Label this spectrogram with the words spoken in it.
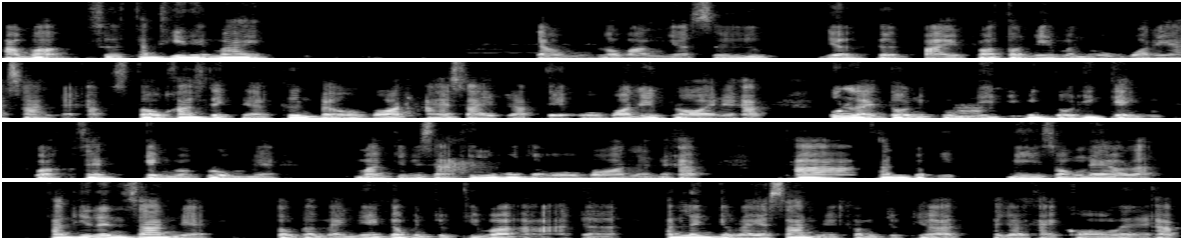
ถามว่าซื้อทันทีได้ไหมเราระวังอย่าซื้อ เยอะเกินไป เพราะตอนนี้มันโอเวอร์ระยะสั้นนะครับสโตคาสติกเนี่ยขึ้นไปโอเวอร์บอทไอไซด์ระดับเดโอเวอร์เรียบร้อยนะครับหุ้นหลายตัวในกลุ่มนี้ที่เป็นตัวที่เก่งกว่าเซ็ตเก่งกว่ากลุ่มเนี่ยมันจะมีสถานที่ว่าจะโอเวอร์บอทแหละนะครับ ถ้าท่านก็มีมีสองแนวละท่านที่เล่นสั้นเนี่ยตรงตำแหน่งนี้ก็เป็นจุดที่ว่าอาจจะท่านเล่นกันระยะสั้นเนี่ยก็เป็นจุดที่ว่าทยอยขายของเลยนะครับ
